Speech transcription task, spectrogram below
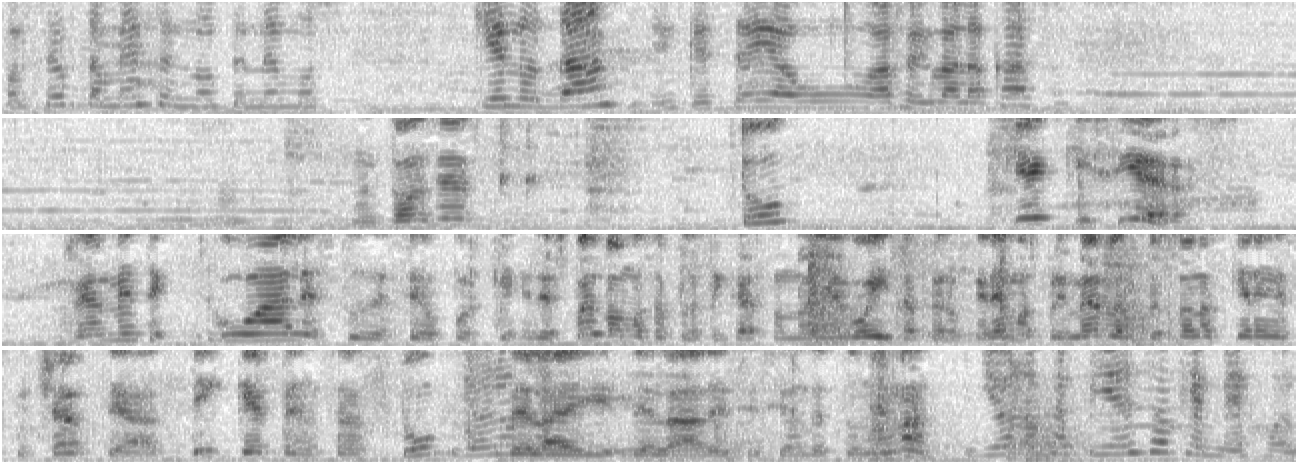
por ciertamente no tenemos quien nos da en que sea o arreglar la casa. Ajá. Entonces, tú, ¿qué quisieras? Realmente cuál es tu deseo, porque después vamos a platicar con Doña Goita, pero queremos primero, las personas quieren escucharte a ti, ¿qué pensás tú de la, de la decisión de tu mamá? Yo lo que pienso que mejor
